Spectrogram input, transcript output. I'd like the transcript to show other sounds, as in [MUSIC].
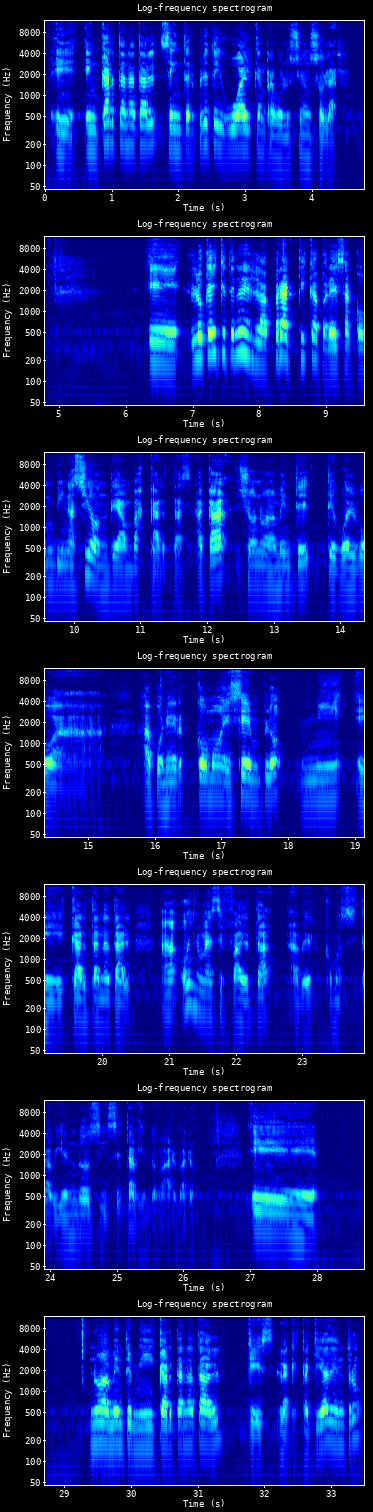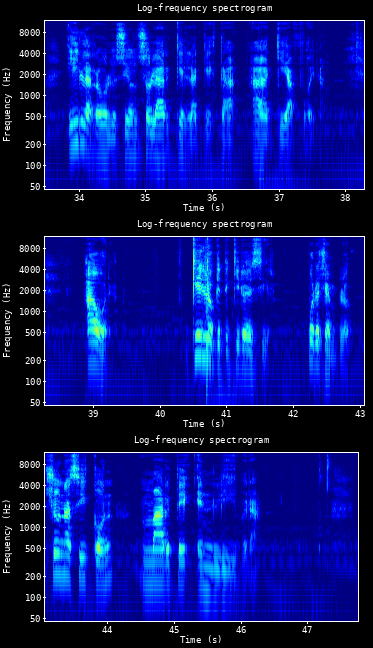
eh, en carta natal se interpreta igual que en revolución solar. Eh, lo que hay que tener es la práctica para esa combinación de ambas cartas. Acá yo nuevamente te vuelvo a, poner como ejemplo mi eh, carta natal. Ah, hoy no me hace falta, a ver cómo se está viendo, si se está viendo bárbaro. Nuevamente mi carta natal, que es la que está aquí adentro, y la revolución solar, que es la que está aquí afuera. Ahora, ¿qué es lo que te quiero decir? Por ejemplo, yo nací con Marte en Libra.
